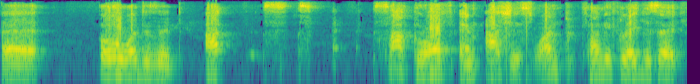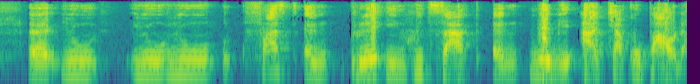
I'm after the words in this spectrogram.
oh, what is it? Sackcloth and ashes. One Sunday clergy said, uh, you, you, you fast and pray in wheat sack and maybe add charcoal powder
